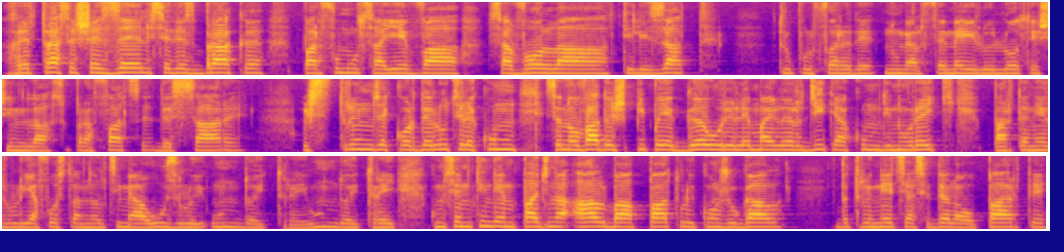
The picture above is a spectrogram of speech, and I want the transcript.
Retrasă șezel, se dezbracă, parfumul sa Eva s-a volatilizat, trupul fără de nume al femeii lui Lote și la suprafață de sare, își strânge cordeluțele cum să nu vadă își pipăie găurile mai lărgite acum din urechi, partenerul i-a fost la înălțimea auzului. 1, 2, 3, 1, 2, 3, cum se întinde în pagina alba a patului conjugal, bătrânețea se dă la o parte,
